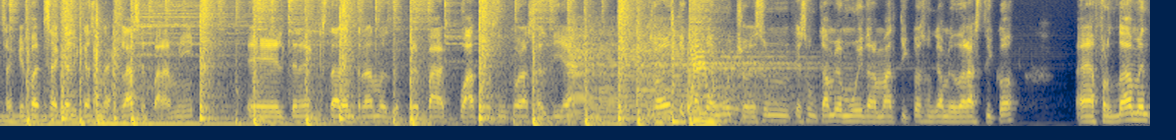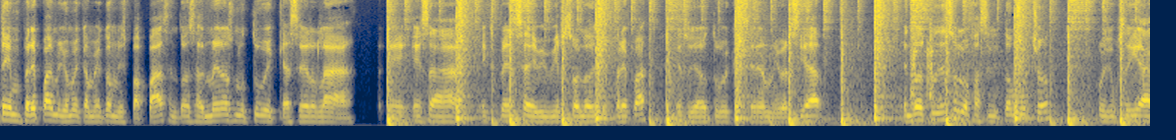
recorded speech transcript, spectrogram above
o sea, que casi casi una clase para mí, eh, el tener que estar entrenando desde prepa 4 o 5 horas al día, pues obviamente cambia mucho, es un, es un cambio muy dramático, es un cambio drástico. Eh, afortunadamente en prepa yo me cambié con mis papás, entonces al menos no tuve que hacer la, eh, esa experiencia de vivir solo desde prepa, eso ya lo tuve que hacer en la universidad. Entonces pues eso lo facilitó mucho, porque pues seguía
